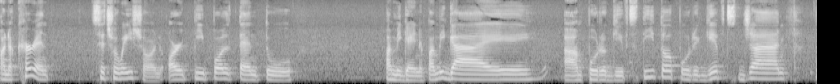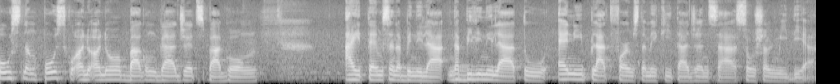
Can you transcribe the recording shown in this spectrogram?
on a current situation or people tend to pamigay ng pamigay, um, puro gifts dito, puro gifts dyan, post ng post kung ano-ano, bagong gadgets, bagong items na nabili nabili nila to any platforms na may kita dyan sa social media.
